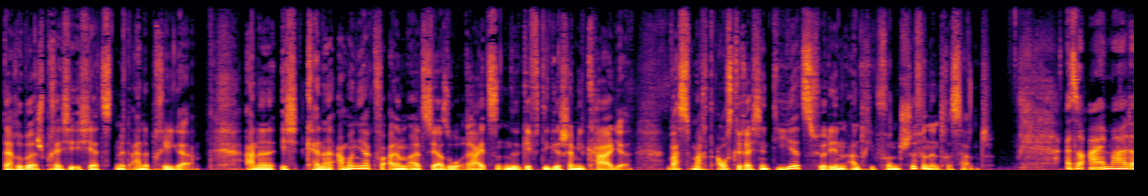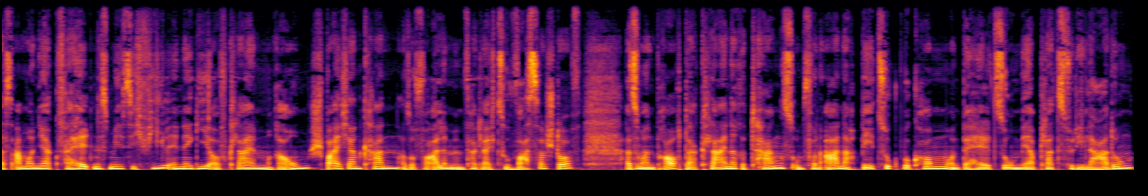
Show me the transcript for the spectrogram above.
darüber spreche ich jetzt mit Anne Preger. Anne, ich kenne Ammoniak vor allem als ja so reizende, giftige Chemikalie. Was macht ausgerechnet die jetzt für den Antrieb von Schiffen interessant? Also einmal, dass Ammoniak verhältnismäßig viel Energie auf kleinem Raum speichern kann, also vor allem im Vergleich zu Wasserstoff. Also man braucht da kleinere Tanks, um von A nach B zu bekommen und behält so mehr Platz für die Ladung.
